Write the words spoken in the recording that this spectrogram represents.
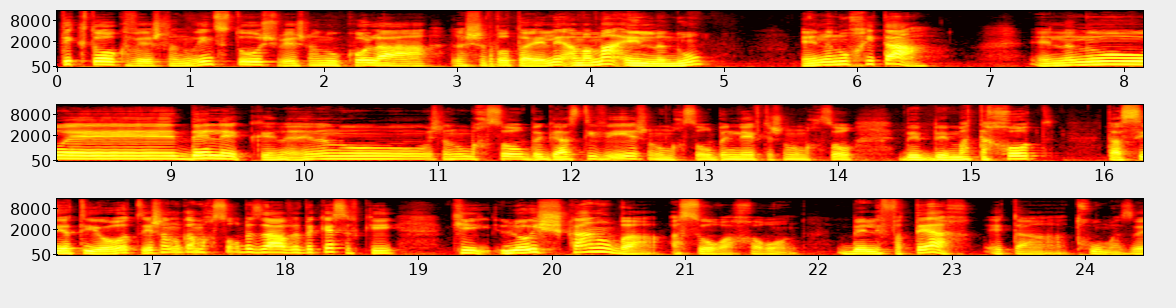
טיק טוק ויש לנו אינסטוש ויש לנו כל הרשתות האלה. אממה, אין לנו, אין לנו חיטה. אין לנו אה, דלק, אין, אין לנו, יש לנו מחסור בגז טבעי, יש לנו מחסור בנפט, יש לנו מחסור במתכות. תעשייתיות, יש לנו גם מחסור בזהב ובכסף, כי, כי לא השקענו בעשור האחרון בלפתח את התחום הזה,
